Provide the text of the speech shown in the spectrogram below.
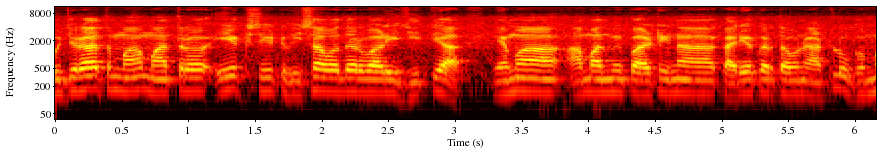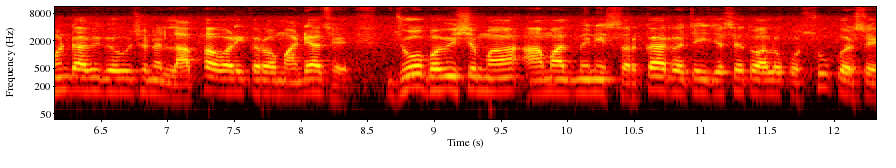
ગુજરાતમાં માત્ર એક સીટ વિસાવદરવાળી જીત્યા, એમાં આમ આદમી પાર્ટીના કાર્યકર્તાઓને આટલું ઘમંડ આવી ગયું છે અને લાફાવાળી કરવા માંડ્યા છે, જો ભવિષ્યમાં આમ આદમીની સરકાર રચાઈ જશે તો આ લોકો શું કરશે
